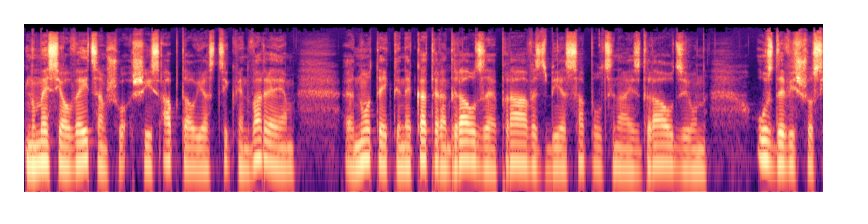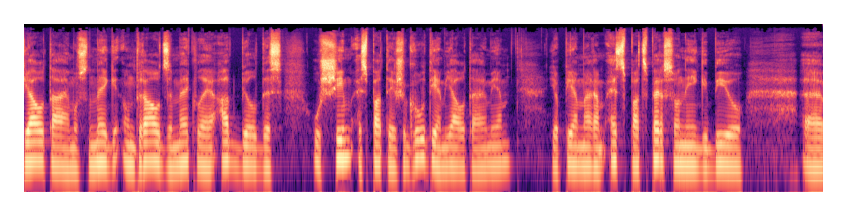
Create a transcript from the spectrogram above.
nu, mēs jau veicam šo, šīs aptaujas, cik vien varējam, noteikti ne katrā draudzē prāves bija sapulcinājis draudzi un uzdevis šos jautājumus, un, mēģin, un draudze meklēja atbildes uz šim, es pateikšu, grūtiem jautājumiem, jo, piemēram, es pats personīgi biju uh,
